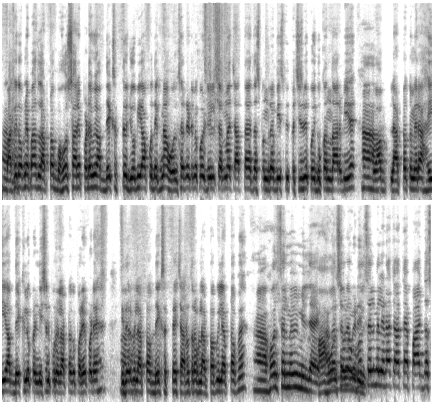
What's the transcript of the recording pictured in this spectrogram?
हाँ। बाकी तो अपने पास लैपटॉप बहुत सारे पड़े हुए आप देख सकते हो। जो भी आपको देखना होलसेल रेट में कोई डील करना चाहता है दस पंद्रह बीस बीस पच्चीस भी कोई दुकानदार भी है हाँ, तो आप लैपटॉप तो मेरा है ही आप देख लो कंडीशन पूरे लैपटॉप के पड़े पड़े हैं। इधर भी लैपटॉप देख सकते हैं चारों तरफ़ लैपटॉप ही लैपटॉप है। हाँ होलसेल में भी मिल जाएगा। हाँ, में होलसेल में लेना चाहते हैं पाँच दस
